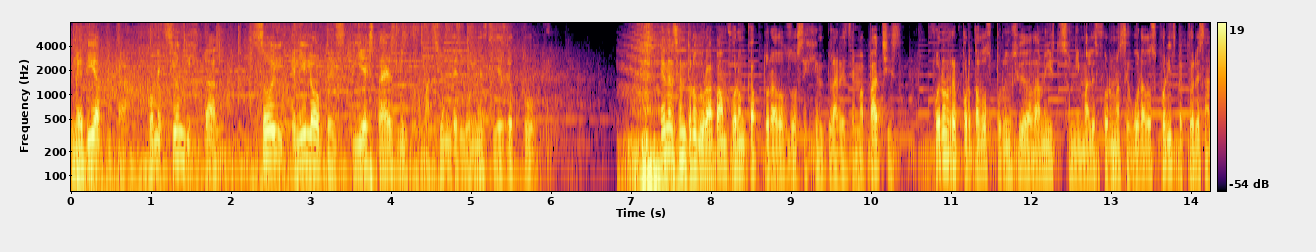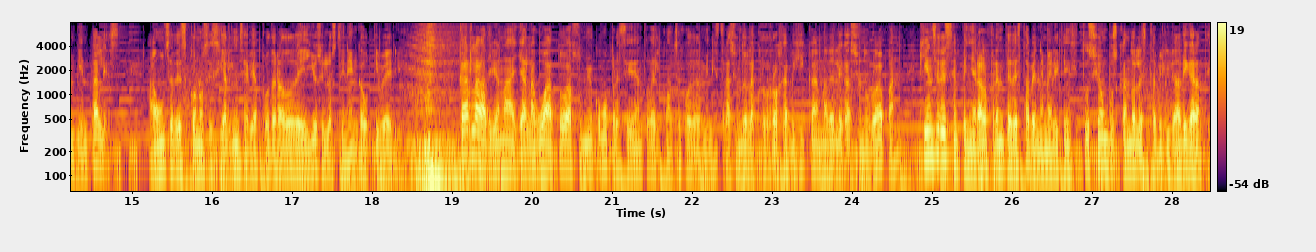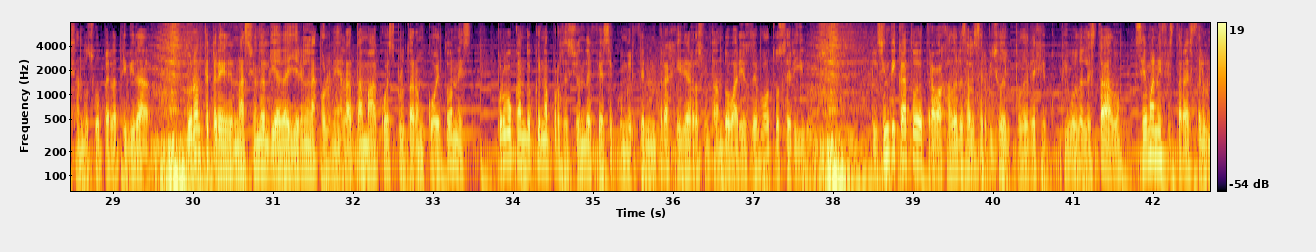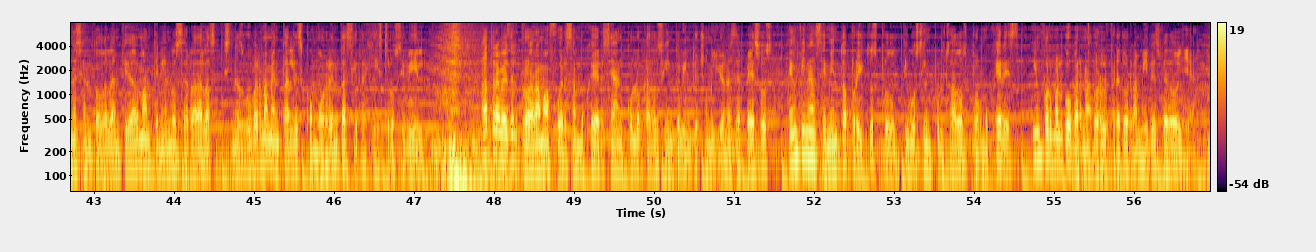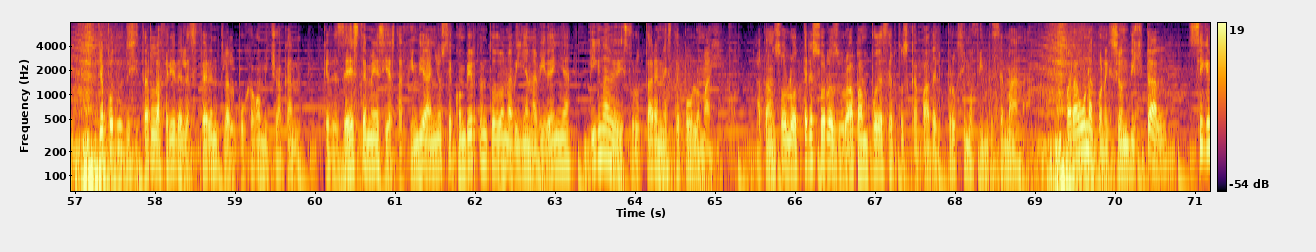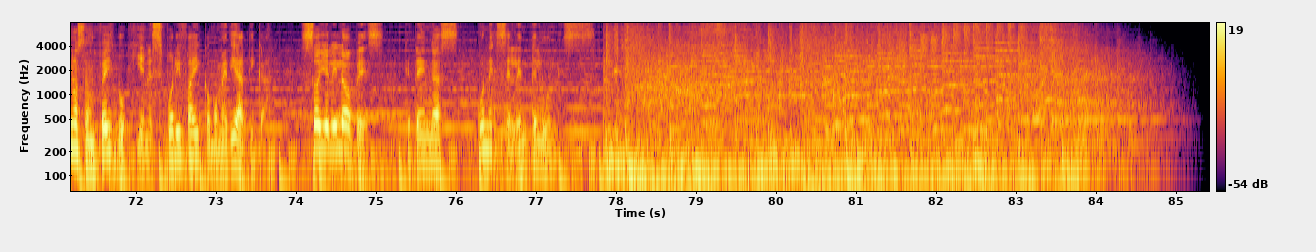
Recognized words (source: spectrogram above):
Mediática, Conexión Digital. Soy Eli López y esta es la información del lunes 10 de octubre. En el centro de Uruapan fueron capturados dos ejemplares de mapaches. Fueron reportados por un ciudadano y estos animales fueron asegurados por inspectores ambientales. Aún se desconoce si alguien se había apoderado de ellos y los tenía en cautiverio. Carla Adriana Ayala Guato asumió como presidenta del Consejo de Administración de la Cruz Roja Mexicana Delegación Uruapan, quien se desempeñará al frente de esta benemérita institución buscando la estabilidad y garantizando su operatividad. Durante peregrinación del día de ayer en la colonia Latamaco explotaron cohetones, provocando que una procesión de fe se convirtiera en tragedia resultando varios devotos heridos. El Sindicato de Trabajadores al Servicio del Poder Ejecutivo del Estado se manifestará este lunes en toda la entidad manteniendo cerradas las oficinas gubernamentales como rentas y registro civil. A través del programa Fuerza Mujer se han colocado 128 millones de pesos en financiamiento a proyectos productivos impulsados por mujeres, informó el gobernador Alfredo Ramírez Bedoya. Ya puedes visitar la Feria de la Esfera entre Alpujago, Michoacán, que desde este mes y hasta fin de año se convierte en toda una villa navideña digna de disfrutar en este pueblo mágico. A tan solo 3 horas de puede ser tu escapada el próximo fin de semana. Para una conexión digital, síguenos en Facebook y en Spotify como Mediática. Soy Eli López. Que tengas un excelente lunes.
